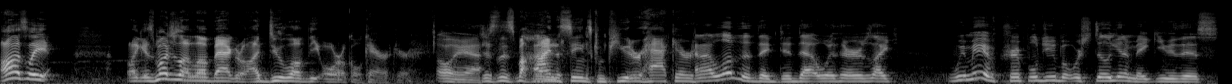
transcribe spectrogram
honestly, like as much as I love Batgirl, I do love the Oracle character. Oh yeah. Just this behind the scenes computer hacker. And I love that they did that with her. It's like, we may have crippled you, but we're still gonna make you this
